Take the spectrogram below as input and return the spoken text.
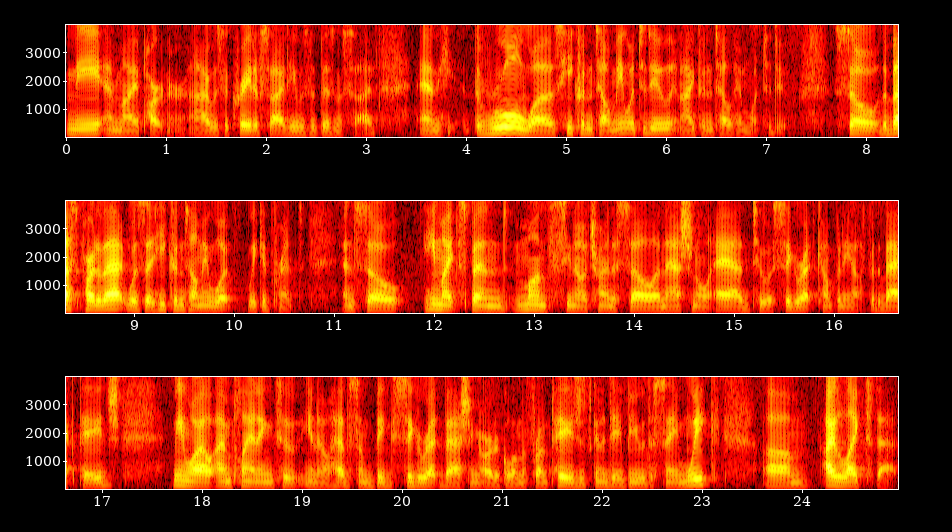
me and my partner. I was the creative side, he was the business side. And he, the rule was he couldn't tell me what to do and I couldn't tell him what to do. So the best part of that was that he couldn't tell me what we could print. And so he might spend months, you know, trying to sell a national ad to a cigarette company for the back page. Meanwhile, I'm planning to, you know, have some big cigarette bashing article on the front page. It's going to debut the same week. Um, I liked that.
